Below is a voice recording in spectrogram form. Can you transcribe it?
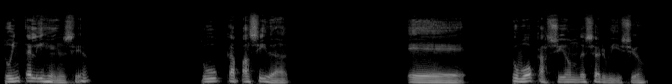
tu inteligencia, tu capacidad, eh, tu vocación de servicio.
